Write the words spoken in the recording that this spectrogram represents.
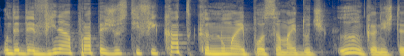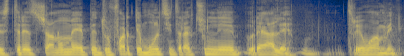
unde devine aproape justificat că nu mai poți să mai duci încă niște stres, și anume pentru foarte mulți interacțiunile reale între oameni.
